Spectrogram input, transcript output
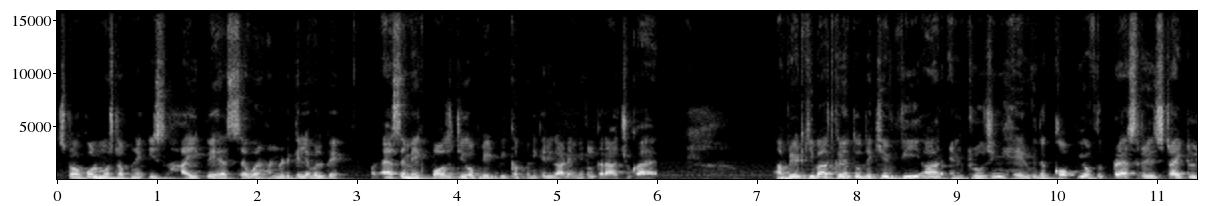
स्टॉक ऑलमोस्ट अपने इस हाई पे है सेवन हंड्रेड के लेवल पे और ऐसे में एक पॉजिटिव अपडेट भी कंपनी के रिगार्डिंग निकल कर आ चुका है। अपडेट की बात करें तो देखिए we are enclosing herewith copy of the press release title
